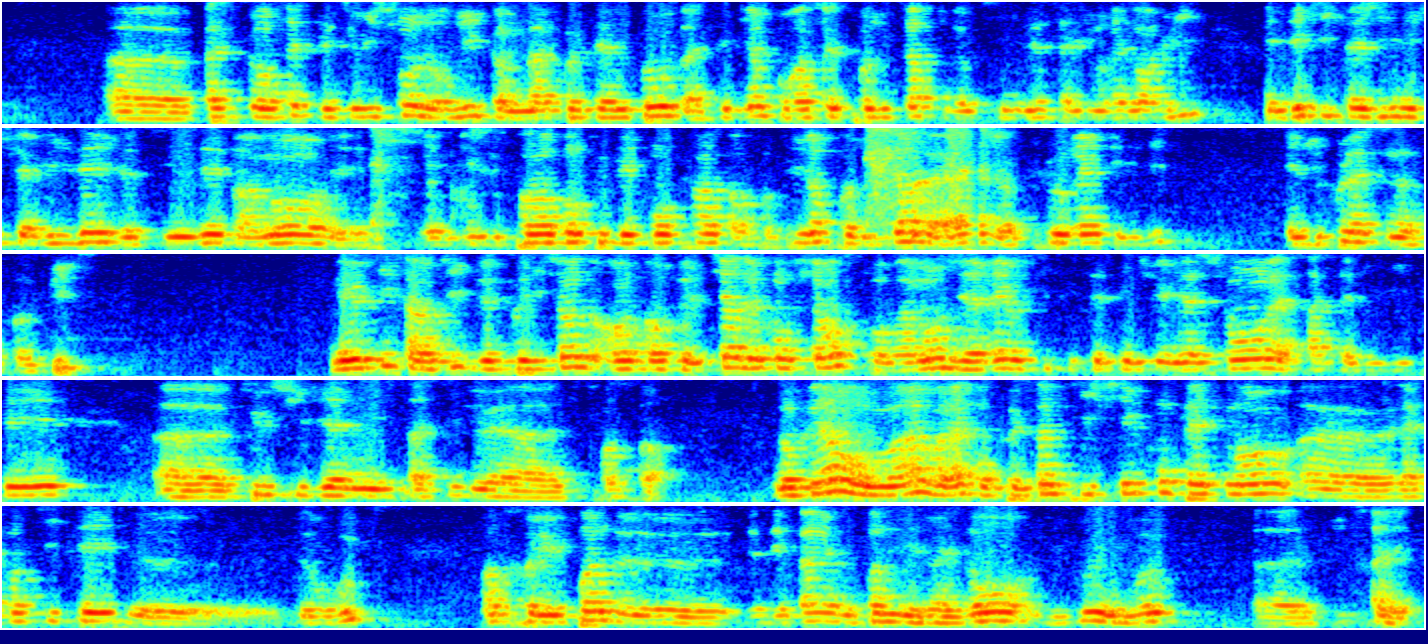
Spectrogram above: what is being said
Euh, parce qu'en fait, les solutions aujourd'hui, comme Mapo Tempo, bah, c'est bien pour un seul producteur qui doit optimiser sa livraison à lui. Et dès qu'il s'agit de mutualiser, d'optimiser vraiment et, de prendre en compte toutes les contraintes entre plusieurs producteurs, bah, il n'y a plus rien qui existe. Et du coup, là, c'est notre but. Mais aussi, ça implique de se positionner en tant que tiers de confiance pour vraiment gérer aussi toute cette mutualisation, la traçabilité, euh, tout le suivi administratif du transport. Donc là, on voit qu'on peut simplifier complètement euh, la quantité de routes entre les points de, départ et les points de livraison, du coup, au niveau euh, du trajet.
